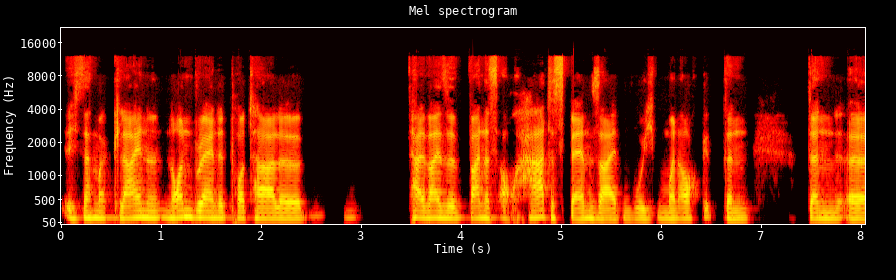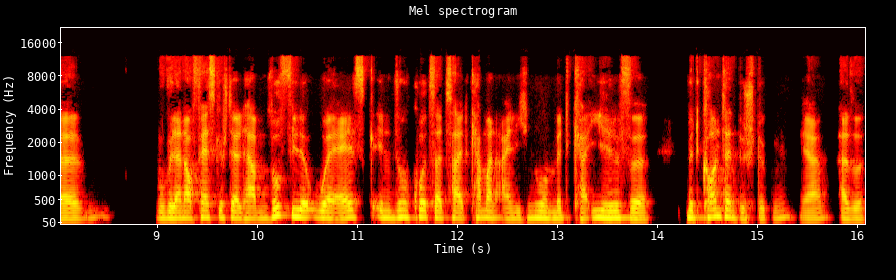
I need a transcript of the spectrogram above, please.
ich sag mal, kleine non-branded Portale. Teilweise waren das auch harte Spam-Seiten, wo ich, wo man auch dann, dann, äh, wo wir dann auch festgestellt haben, so viele URLs in so kurzer Zeit kann man eigentlich nur mit KI-Hilfe mit Content bestücken, ja. Also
